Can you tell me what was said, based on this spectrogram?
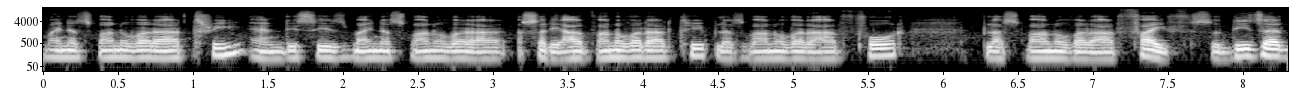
minus 1 over r3 and this is minus 1 over r sorry r 1 over r3 plus 1 over r4 plus 1 over r5 so these are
